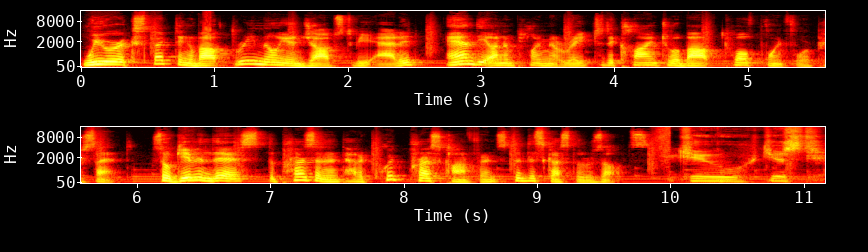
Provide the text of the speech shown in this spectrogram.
We were expecting about 3 million jobs to be added and the unemployment rate to decline to about 12.4%. So given this, the president had a quick press conference to discuss the results. To just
